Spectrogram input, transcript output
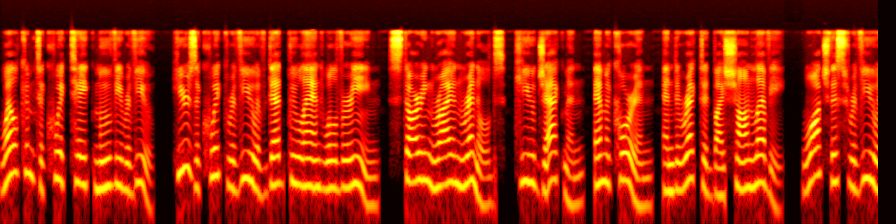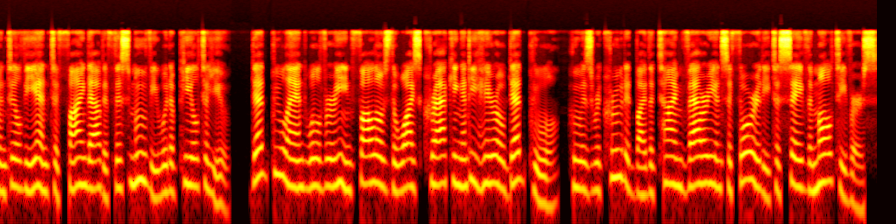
Welcome to Quick Take Movie Review. Here's a quick review of Deadpool and Wolverine, starring Ryan Reynolds, Hugh Jackman, Emma Corrin, and directed by Shawn Levy. Watch this review until the end to find out if this movie would appeal to you. Deadpool and Wolverine follows the wisecracking anti-hero Deadpool, who is recruited by the Time Variance Authority to save the multiverse.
